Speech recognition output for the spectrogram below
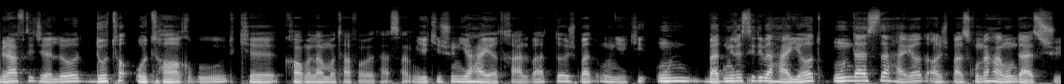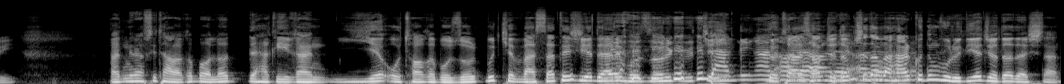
می‌رفتی جلو دو تا اتاق بود که کاملا متفاوت هستم یکیشون یه حیات خلوت داشت بعد اون یکی اون بعد می‌رسیدی به حیات اون دسته حیات آشپزخونه همون دستشویی بعد می‌رفتی طبقه بالا دقیقا یه اتاق بزرگ بود که وسطش یه در بزرگ بود که. دوتا آره، از هم آره، جدا می‌شدن و آره، هر آره. کدوم ورودی جدا داشتن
